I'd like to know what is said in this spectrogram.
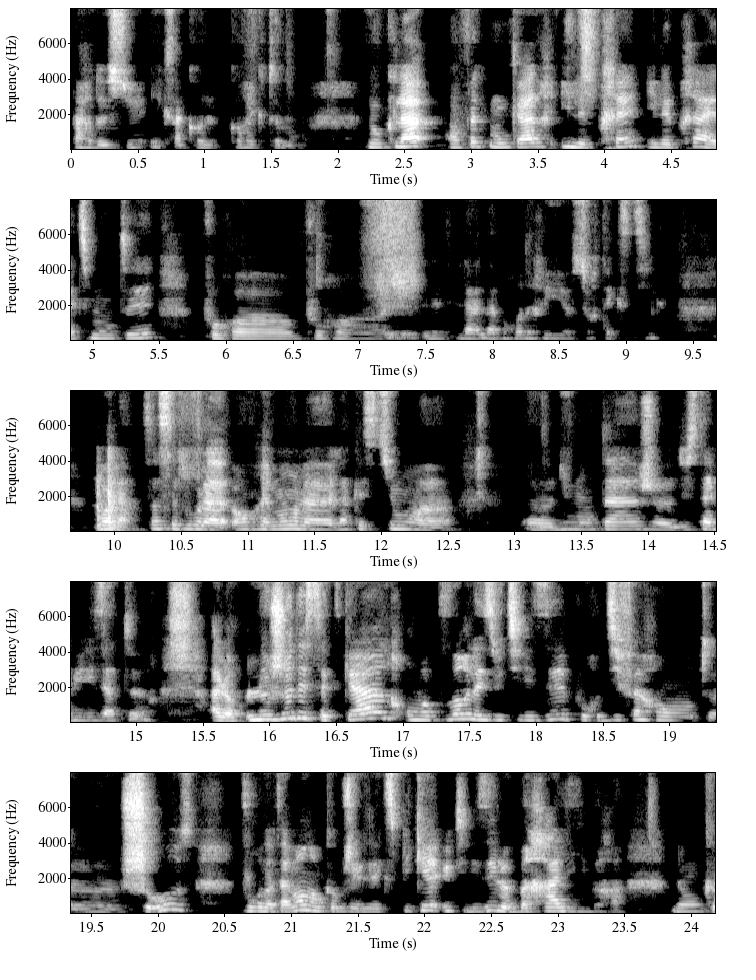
par-dessus et que ça colle correctement. Donc là, en fait, mon cadre, il est prêt, il est prêt à être monté pour, euh, euh, la, broderie sur textile. Voilà, ça c'est pour la, vraiment la, question euh, euh, du montage euh, du stabilisateur. Alors, le jeu des sept cadres, on va pouvoir les utiliser pour différentes euh, choses, pour notamment, donc, comme je l'ai expliqué, utiliser le bras libre. Donc,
